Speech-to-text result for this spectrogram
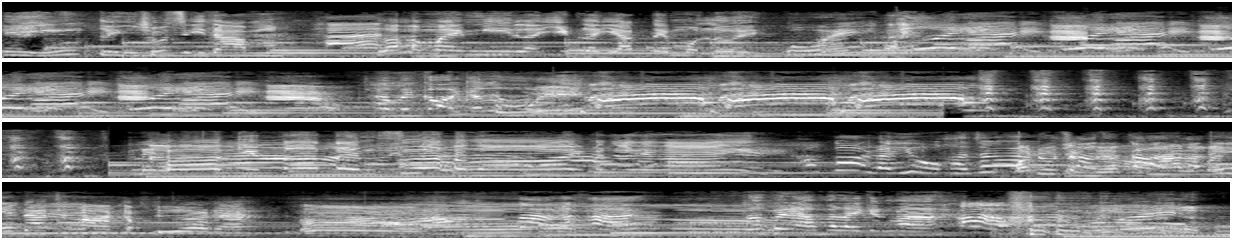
หลิงหลิงชุดสีดำแล้วทำไมมีระยิบระยับเต็มหมดเลยอุ้ยอุ้ยไอ้อุ้ยไอ้อุ้ยไอ้อุ้ยไอ้เธอไปกอดกันเหรออุ้ยเออกีตาร์เต็มเสื้อเลยมันจะยังไง เขากอดเราอยู่เขาจะเพราะดูจากเนื้อผ้าแล้วไม่น่าจะมากับเสื้อนะ เออ เปล่านะคะเราไปทำอะไรกันมา อ้าวของ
